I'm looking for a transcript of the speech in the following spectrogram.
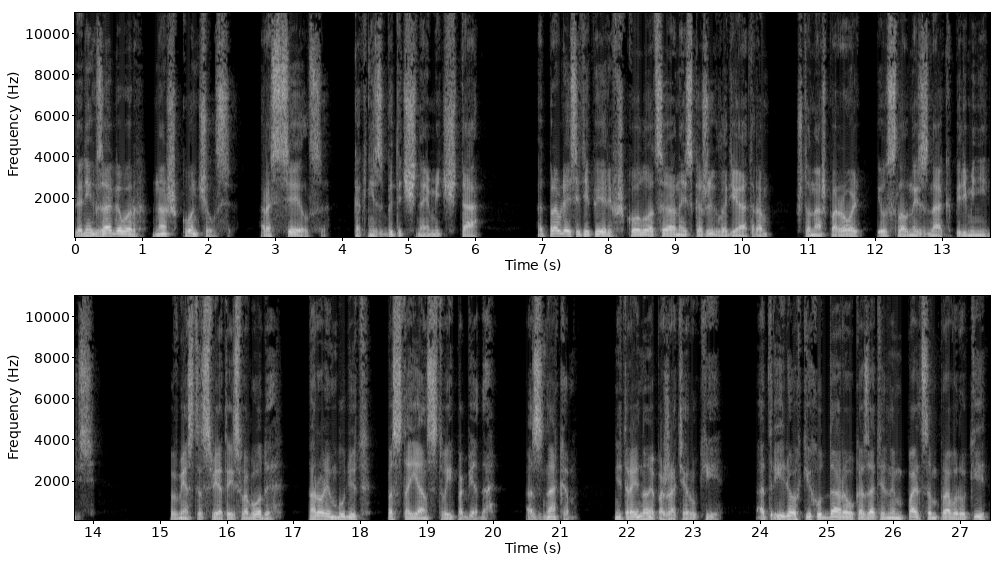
Для них заговор наш кончился, рассеялся, как несбыточная мечта. Отправляйся теперь в школу Оциана и скажи гладиаторам, что наш пароль и условный знак переменились. Вместо света и свободы паролем будет постоянство и победа, а знаком не тройное пожатие руки, а три легких удара указательным пальцем правой руки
